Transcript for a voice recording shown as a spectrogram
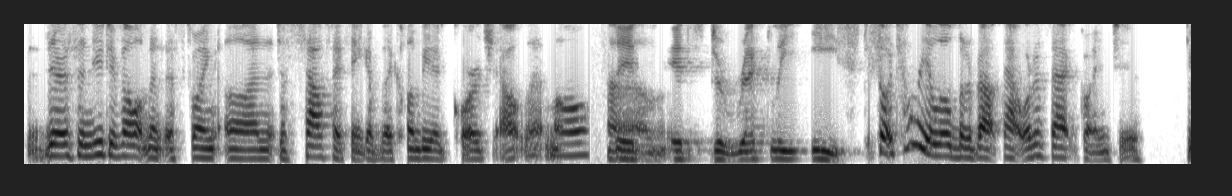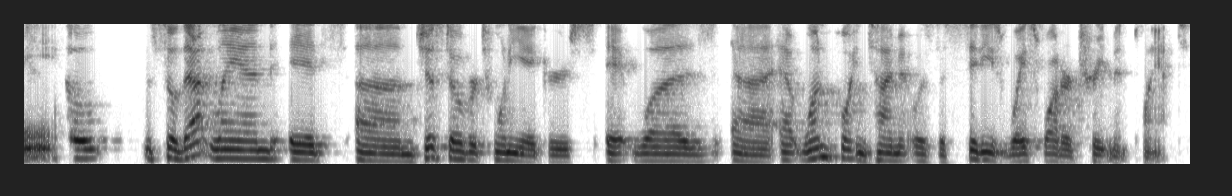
There's a new development that's going on just south, I think, of the Columbia Gorge Outlet Mall. Um, it, it's directly east. So tell me a little bit about that. What is that going to be? So so that land it's um, just over 20 acres it was uh, at one point in time it was the city's wastewater treatment plant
